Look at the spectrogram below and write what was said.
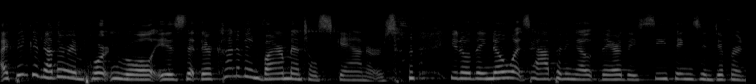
I think another important role is that they're kind of environmental scanners. you know, they know what's happening out there. They see things in different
